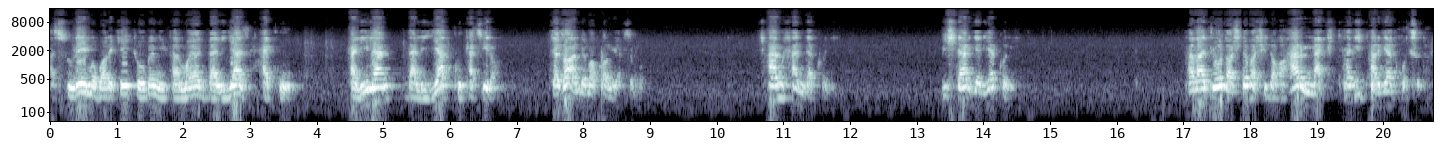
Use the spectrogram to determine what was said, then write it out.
از سوره مبارکه توبه میفرماید بلیز حکو قلیلا دلیبکو کثیرا. جزا به ما کانو یکسبون. کم خنده کنی بیشتر گریه کنی توجه داشته باشید آقا هر مکتبی تربیت خود شده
